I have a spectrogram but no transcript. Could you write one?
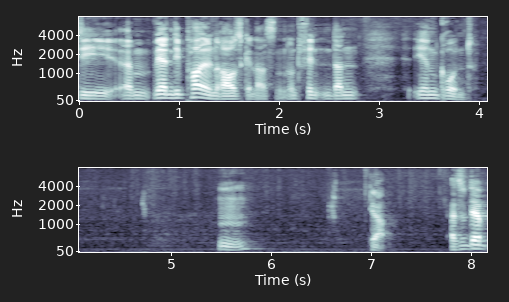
die ähm, werden die Pollen rausgelassen und finden dann ihren Grund. Hm. Ja. Also der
